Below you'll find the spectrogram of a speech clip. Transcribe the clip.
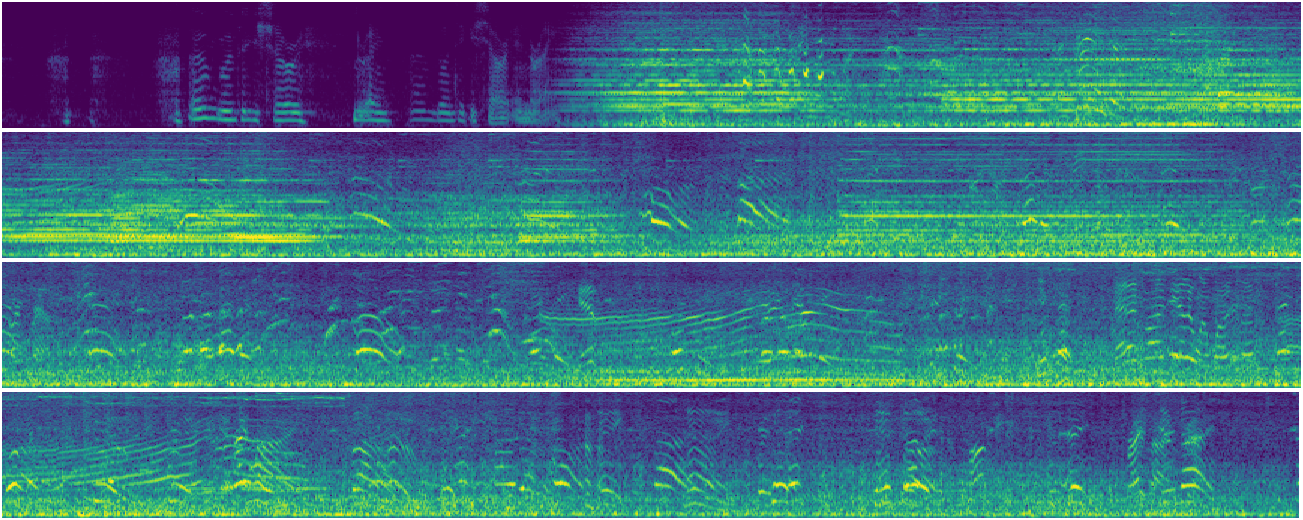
I'm going to take a shower in the rain. I'm going to take a shower in the rain.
